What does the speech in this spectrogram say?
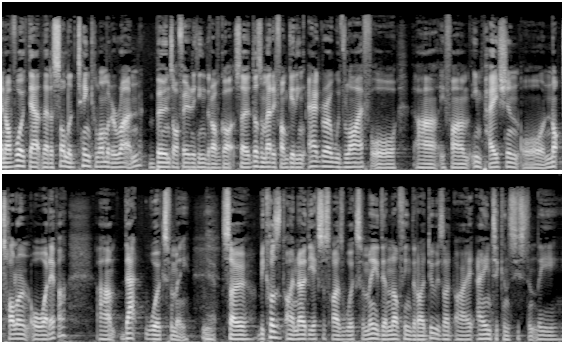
And I've worked out that a solid 10 kilometre run burns off anything that I've got. So it doesn't matter if I'm getting aggro with life or uh, if I'm impatient or not tolerant or whatever. Um, that works for me. Yep. So because I know the exercise works for me, then another thing that I do is I, I aim to consistently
